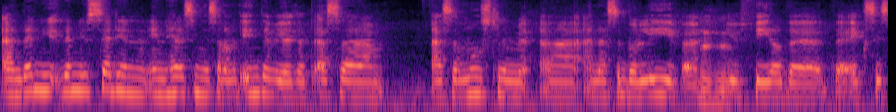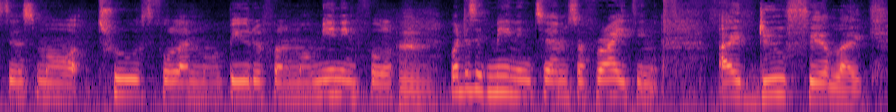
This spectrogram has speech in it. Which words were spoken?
And then you then you said in in Helsingin Sanomat interview that as a as a Muslim uh, and as a believer, mm-hmm. you feel the, the existence more truthful and more beautiful and more meaningful. What does it mean in terms of writing? I do feel like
